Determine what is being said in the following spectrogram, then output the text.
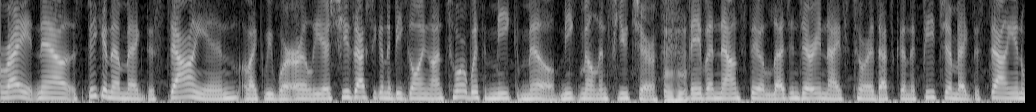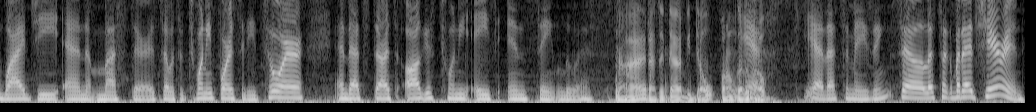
right. Now, speaking of Meg Thee Stallion, like we were earlier, she's actually going to be going on tour with Meek Mill, Meek Mill in Future. Mhm. They've announced their Legendary Nights tour that's going to feature Meg Thee Stallion, YG, and Mustard. So it's a 24 city tour, and that starts August 28th in St. Louis. All right, I think that'd be dope. I'm gonna yeah. go. Yeah, that's amazing. So let's talk about Ed Sheeran.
